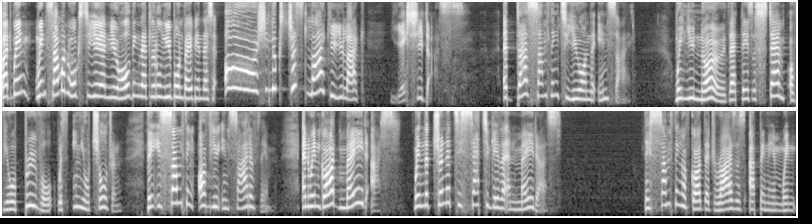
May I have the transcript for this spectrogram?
But when, when someone walks to you and you're holding that little newborn baby and they say, Oh, she looks just like you, you're like, Yes, she does. It does something to you on the inside when you know that there's a stamp of your approval within your children. There is something of you inside of them. And when God made us, when the Trinity sat together and made us, there's something of God that rises up in him when,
